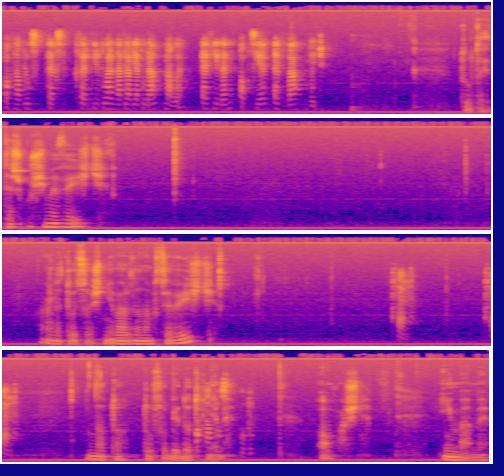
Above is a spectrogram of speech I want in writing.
Okno plus tekst. Kwer wirtualna klawiatura. Małe. F1. Opcje. F2. Wyjdź. Tutaj też musimy wyjść. Ale tu coś nie bardzo nam chce wyjść. No to tu sobie dotkniemy. O właśnie. I mamy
